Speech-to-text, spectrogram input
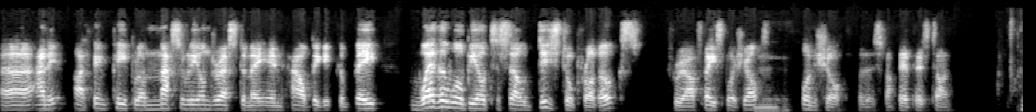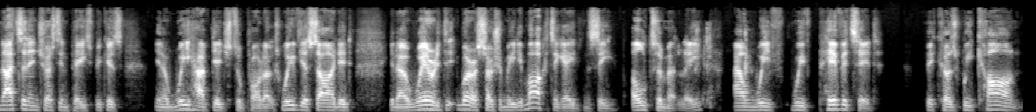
Uh, and it, I think people are massively underestimating how big it could be. Whether we'll be able to sell digital products through our Facebook shops, mm. unsure at this, at this time. That's an interesting piece because you know we have digital products. We've decided you know we're a, we're a social media marketing agency ultimately and we've we've pivoted because we can't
